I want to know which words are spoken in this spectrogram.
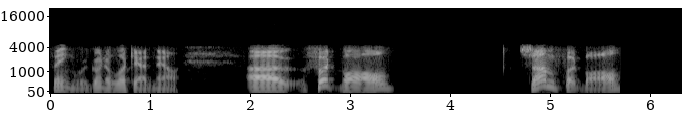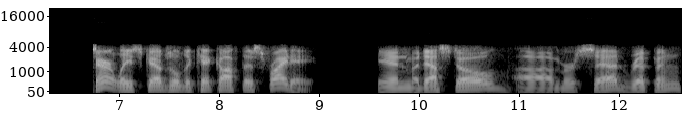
thing we're going to look at now. Uh, football some football apparently scheduled to kick off this Friday in Modesto, uh, Merced, Ripon,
